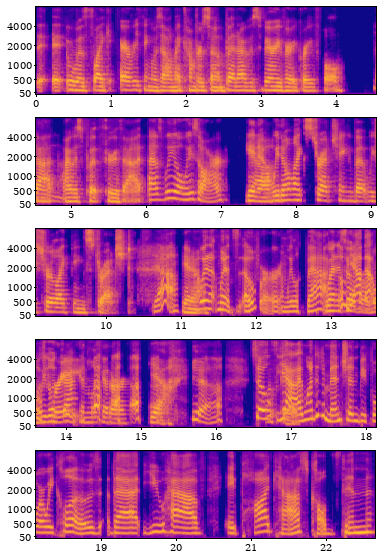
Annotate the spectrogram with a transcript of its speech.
it, it was like everything was out of my comfort zone but i was very very grateful that mm. i was put through that as we always are you yeah. know we don't like stretching but we sure like being stretched yeah you know when, when it's over and we look back when it's oh, over yeah that when was we look great. back and look at our yeah yeah so yeah i wanted to mention before we close that you have a podcast called thin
